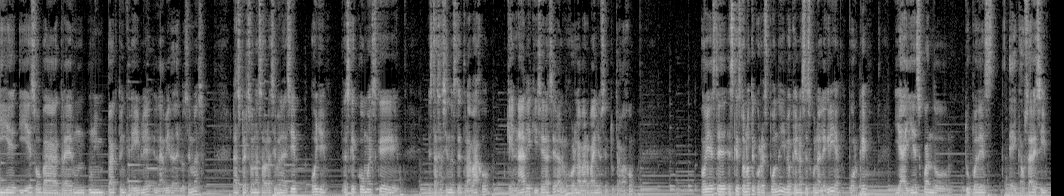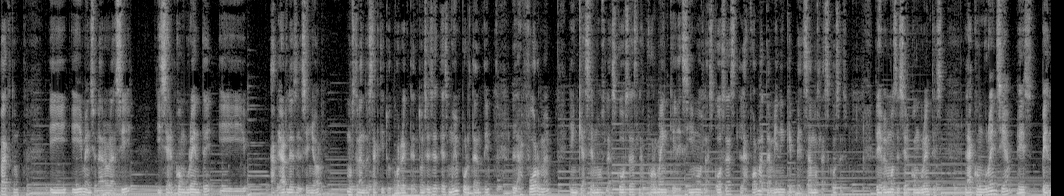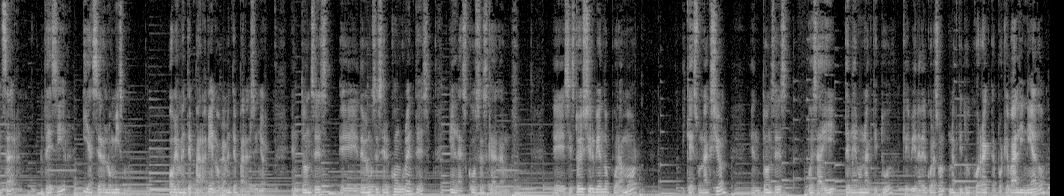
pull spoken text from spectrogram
Y, eso va a traer un, impacto increíble en la vida de los demás. Las personas ahora sí van a decir, oye, es que cómo es que estás haciendo este trabajo que nadie quisiera hacer, a lo mejor lavar baños en tu trabajo. Oye, este, es que esto no te corresponde y veo que lo haces con alegría. ¿Por qué? Y ahí es cuando tú puedes eh, causar ese impacto y, mencionar ahora sí y ser congruente y hablarles del Señor mostrando esta actitud correcta. Entonces es, muy importante la forma en que hacemos las cosas, la forma en que decimos las cosas, la forma también en que pensamos las cosas. Debemos de ser congruentes. La congruencia es pensar, decir y hacer lo mismo. Obviamente para bien, obviamente para el Señor. Entonces eh, debemos de ser congruentes en las cosas que hagamos. Eh, si estoy sirviendo por amor, que es una acción, entonces pues ahí tener una actitud que viene del corazón, una actitud correcta, porque va alineado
